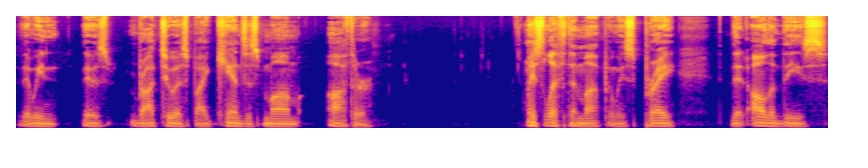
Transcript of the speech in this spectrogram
that we that was brought to us by Kansas mom author. Let's lift them up and we pray that all of these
